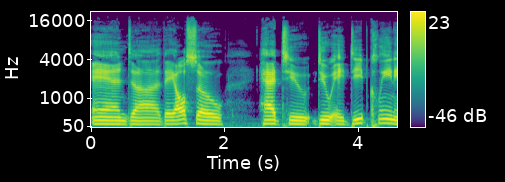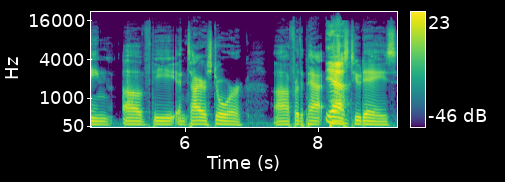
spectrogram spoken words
and uh, they also had to do a deep cleaning of the entire store uh, for the pa- Yeah. past two days.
